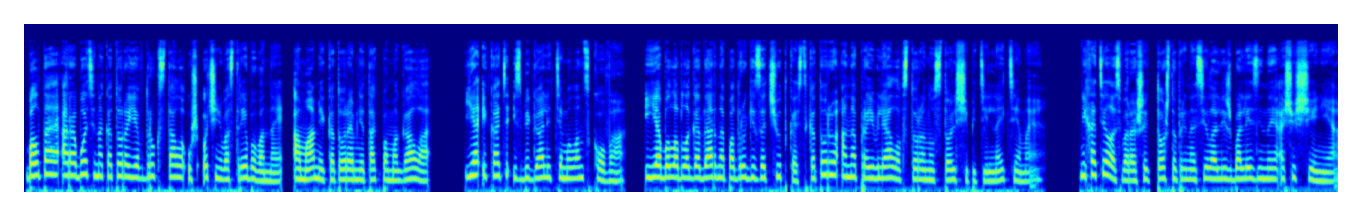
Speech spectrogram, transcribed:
Болтая о работе, на которой я вдруг стала уж очень востребованной, о маме, которая мне так помогала, я и Катя избегали темы Ланского. И я была благодарна подруге за чуткость, которую она проявляла в сторону столь щепетильной темы. Не хотелось ворошить то, что приносило лишь болезненные ощущения,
